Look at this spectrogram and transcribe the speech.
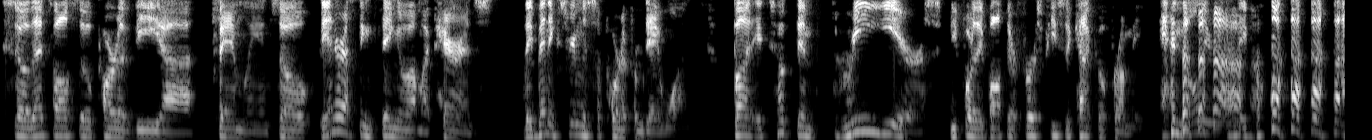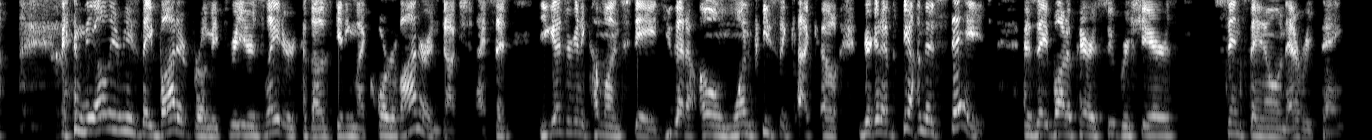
So that's also part of the uh, family. And so the interesting thing about my parents, they've been extremely supportive from day one but it took them three years before they bought their first piece of Cutco from me. And the only reason they bought, and the only reason they bought it from me three years later because I was getting my Court of Honor induction. I said, "You guys are going to come on stage. You got to own one piece of Cutco. You're going to be on this stage." As they bought a pair of Super Shears, since they own everything.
